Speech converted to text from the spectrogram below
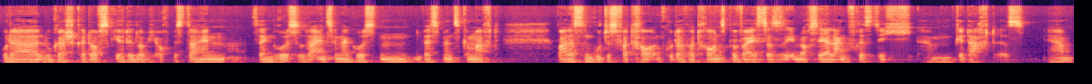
Oder Lukas Skadowski hatte, glaube ich, auch bis dahin sein größtes oder eins seiner größten Investments gemacht. War das ein gutes Vertrauen, ein guter Vertrauensbeweis, dass es eben noch sehr langfristig ähm, gedacht ist. Ja.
